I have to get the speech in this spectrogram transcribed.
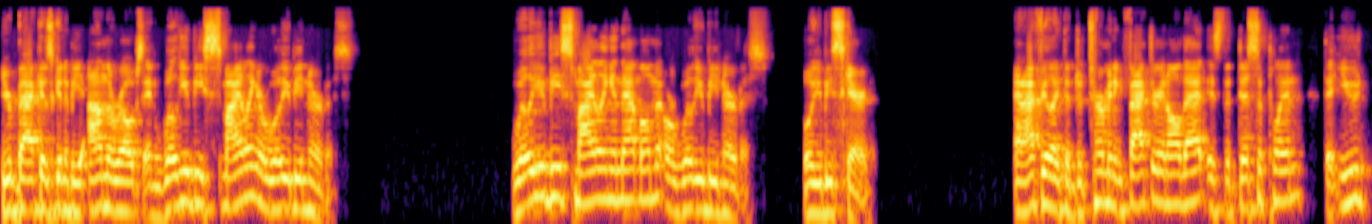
Your back is going to be on the ropes. And will you be smiling or will you be nervous? Will you be smiling in that moment or will you be nervous? Will you be scared? And I feel like the determining factor in all that is the discipline that you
